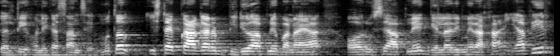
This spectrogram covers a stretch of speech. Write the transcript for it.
गलती होने का चांस है। मतलब इस टाइप का अगर वीडियो आपने बनाया और उसे आपने गैलरी में रखा या फिर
